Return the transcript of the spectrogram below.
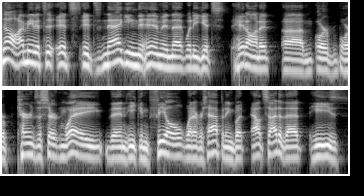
No, I mean it's it's it's nagging to him in that when he gets hit on it um, or or turns a certain way, then he can feel whatever's happening. But outside of that, he's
